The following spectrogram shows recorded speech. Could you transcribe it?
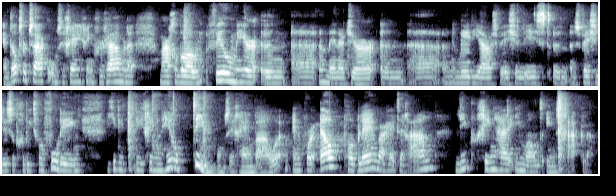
en dat soort zaken om zich heen ging verzamelen, maar gewoon veel meer een, uh, een manager, een, uh, een mediaspecialist, een, een specialist op het gebied van voeding. Weet je, die, die ging een heel team om zich heen bouwen. En voor elk probleem waar hij tegenaan liep, ging hij iemand inschakelen.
